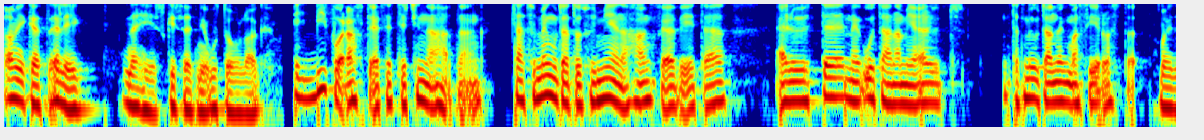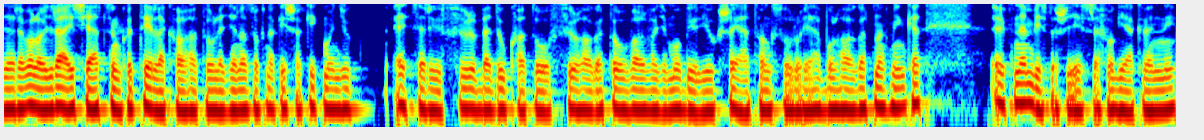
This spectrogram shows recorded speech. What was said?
amiket elég nehéz kiszedni utólag. Egy before-after-t egyszer csinálhatnánk. Tehát, hogy megmutatod, hogy milyen a hangfelvétel előtte, meg utána, mi előtt, tehát miután megmasszíroztad. Majd erre valahogy rá is játszunk, hogy tényleg hallható legyen azoknak is, akik mondjuk egyszerű fülbedugható fülhallgatóval, vagy a mobiljuk saját hangszórójából hallgatnak minket. Ők nem biztos, hogy észre fogják venni.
